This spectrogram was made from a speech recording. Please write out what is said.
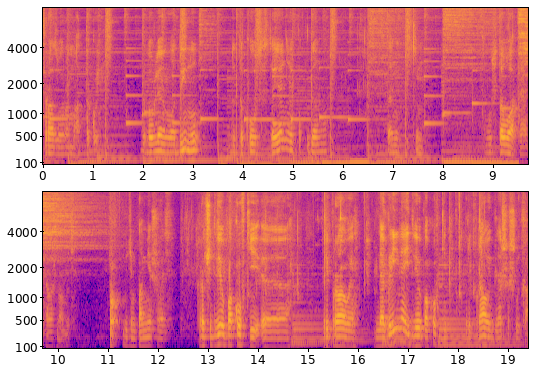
Сразу аромат такой. Добавляем воды, ну, до такого состояния, покуда оно станет таким густоватое должно быть. Будем помешивать. Короче, две упаковки э, приправы для гриля и две упаковки приправы для шашлыка.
